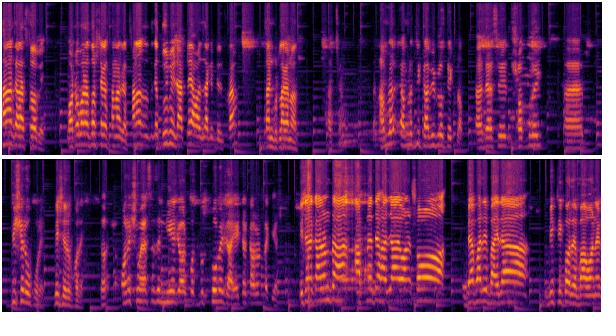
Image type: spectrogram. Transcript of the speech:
সানারঘাট আসতে হবে। অটো ভাড়া দশ টাকা সানারঘাট। সানারঘাট থেকে দুই মিনিট আসলে আমার জাকির দিলাম সাইনবোর্ড লাগানো আছে। আচ্ছা। আমরা আমরা যে গাভীগুলো দেখলাম যাচ্ছে সবগুলোই বিশের বিশের উপরে। তো অনেক সময় আছে যে নিয়ে যাওয়ার পর দুধ কমে যায় এটার কারণটা কি আছে? এটার কারণটা দেখা যায় অনেক সময় ব্যাপারী বাইরা বিক্রি করে বা অনেক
